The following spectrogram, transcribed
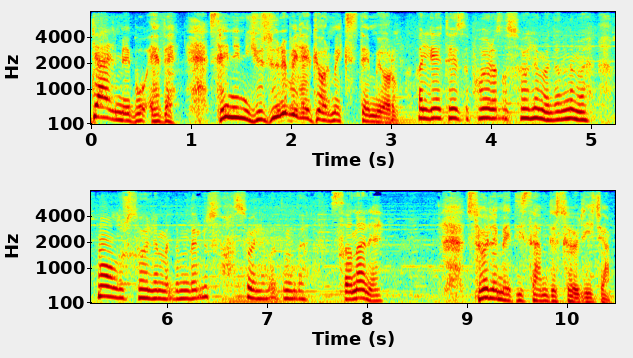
Gelme bu eve. Senin yüzünü bile görmek istemiyorum. Aliye teyze Poyraz'a söylemedin değil mi? Ne olur söylemedim de lütfen söylemedim de. Sana ne? Söylemediysem de söyleyeceğim.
